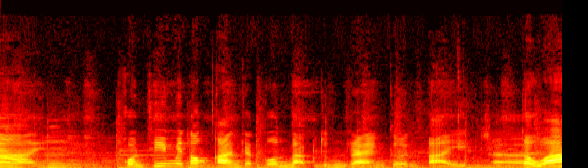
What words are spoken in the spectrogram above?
ง่าย อืม คนที่ไม่ต้องการกระตุ้นแบบรุนแรงเกินไปใช่แต่ว่า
